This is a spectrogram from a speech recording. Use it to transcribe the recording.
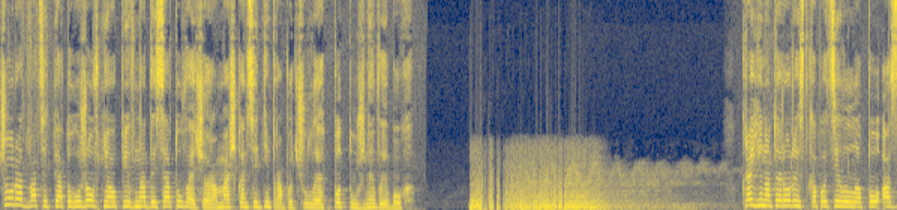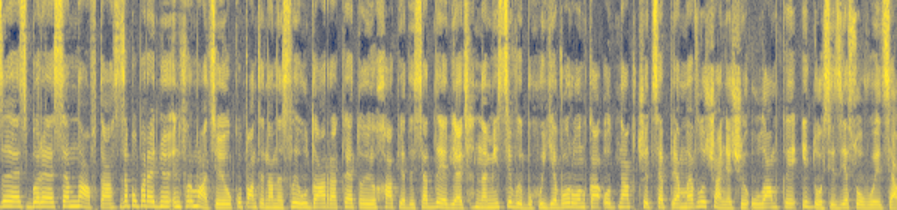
Вчора, 25 жовтня, о пів на 10 вечора, мешканці Дніпра почули потужний вибух. Країна-терористка поцілила по АЗС БРСМ «Нафта». За попередньою інформацією, окупанти нанесли удар ракетою Х-59. На місці вибуху є воронка, однак чи це пряме влучання, чи уламки, і досі з'ясовується.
